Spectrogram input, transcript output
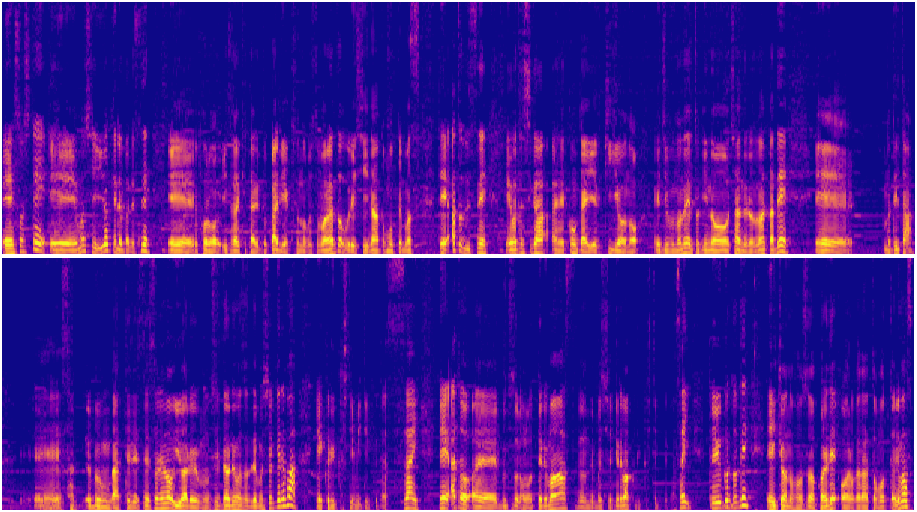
えー、そして、えー、もしよければですね、えー、フォローいただけたりとか、リアクション残してもらうと嬉しいなと思ってます。で、あとですね、えー、私が、えー、今回、企業の、えー、自分のね、時のチャンネルの中で、えー、まあ、出た、えー、部分があってですね、それの URL も載せておりますので、もしよければ、えー、クリックしてみてください。で、あと、えー、グッズとか持っておりますので、もしよければクリックしてみてください。ということで、えー、今日の放送はこれで終わろうかなと思っております。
